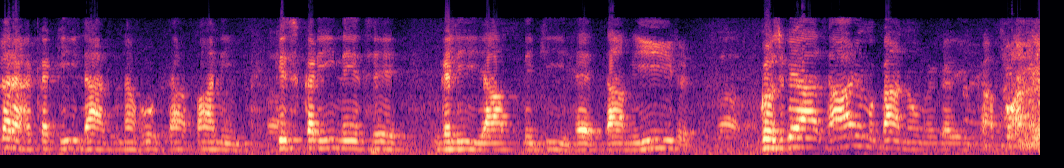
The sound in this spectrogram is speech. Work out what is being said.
طرح کا نہ ہوتا پانی؟ کس کرینے سے گلی آپ نے کی ہے تعمیر؟ گھس گیا سارے مکانوں میں گلی کا پانی۔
